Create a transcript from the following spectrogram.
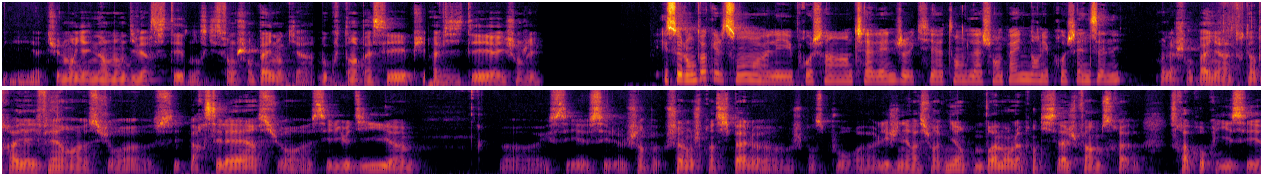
Et actuellement, il y a énormément de diversité dans ce qui se fait en Champagne, donc il y a beaucoup de temps à passer et puis à visiter, à échanger. Et selon toi, quels sont euh, les prochains challenges qui attendent la Champagne dans les prochaines années? La Champagne a tout un travail à y faire euh, sur ses parcellaires, sur ses lieux-dits. Euh, c'est le challenge principal, euh, je pense, pour euh, les générations à venir. Vraiment l'apprentissage, enfin, sera, sera approprier ces,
